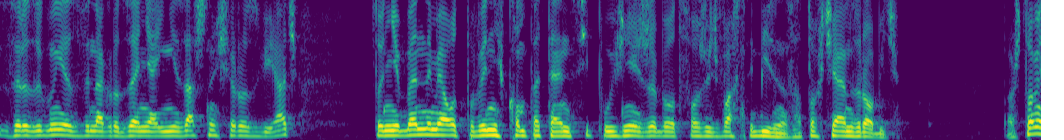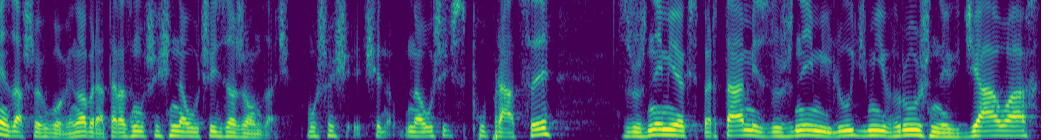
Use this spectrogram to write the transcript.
zrezygnuję z wynagrodzenia i nie zacznę się rozwijać, to nie będę miał odpowiednich kompetencji później, żeby otworzyć własny biznes. A to chciałem zrobić. Ponieważ to mnie zawsze w głowie. Dobra, teraz muszę się nauczyć zarządzać. Muszę się nauczyć współpracy z różnymi ekspertami, z różnymi ludźmi w różnych działach,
